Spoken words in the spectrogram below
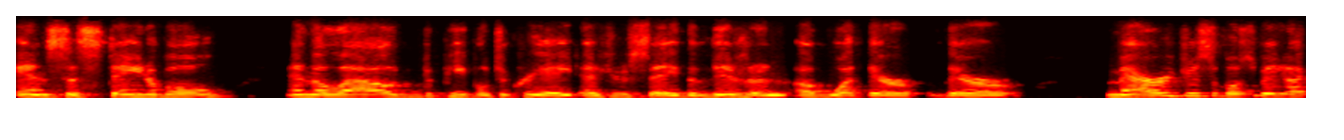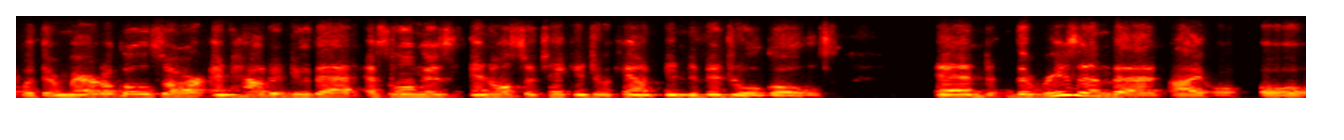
and sustainable and allowed people to create, as you say, the vision of what their, their marriage is supposed to be like, what their marital goals are, and how to do that as long as, and also take into account individual goals. And the reason that I uh,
